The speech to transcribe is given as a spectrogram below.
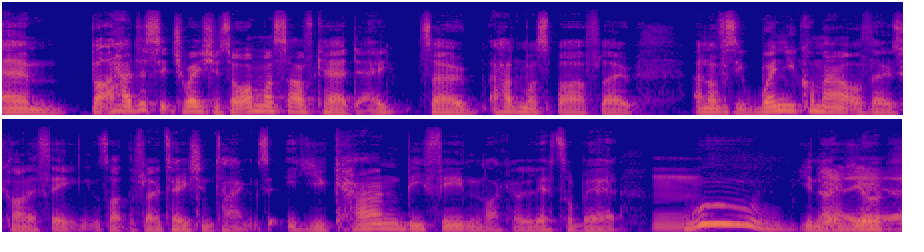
Um, but I had a situation. So on my self care day, so I had my Spa Float, and obviously when you come out of those kind of things, like the flotation tanks, you can be feeling like a little bit woo. You know, Mm. Yeah, yeah, you're yeah.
